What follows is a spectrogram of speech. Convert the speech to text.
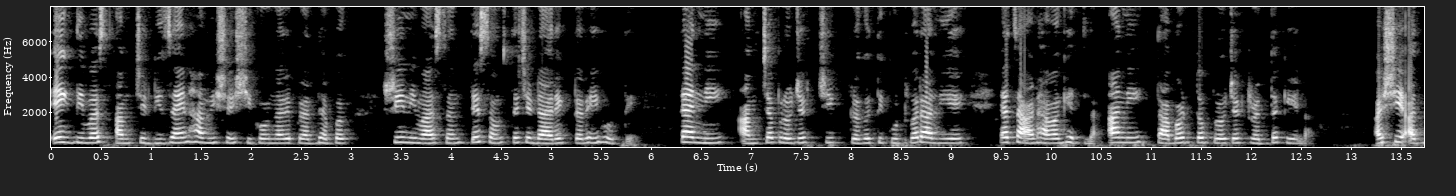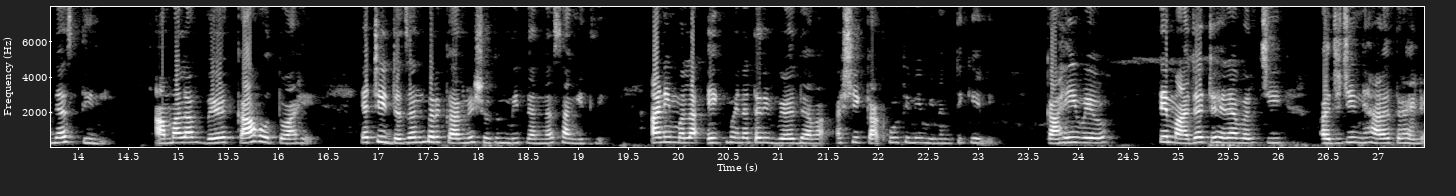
एक दिवस आमचे डिझाईन हा विषय शिकवणारे प्राध्यापक श्रीनिवासन ते संस्थेचे डायरेक्टरही होते. त्यांनी आमच्या प्रोजेक्टची प्रगती कुठवर आली आहे याचा आढावा घेतला आणि ताबडतोब प्रोजेक्ट रद्द केला. अशी आज्ञाच दिली. आम्हाला वेळ का होतो आहे? याची डझनभर कारणे शोधून मी त्यांना सांगितली आणि मला एक महिना तरी वेळ द्यावा अशी काकुळतीने विनंती केली. काही वेळ ते माझ्या चेहऱ्यावरची अजिजी निहाळत राहिले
